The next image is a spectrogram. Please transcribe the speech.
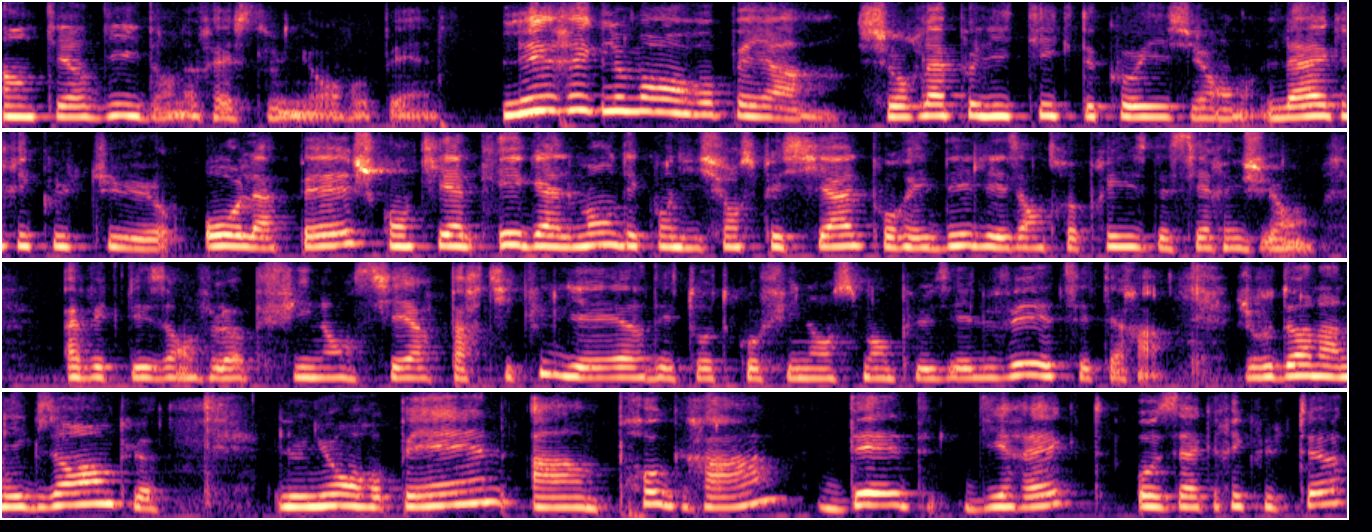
interdit dans le reste de l'Union européenne. Les règlements européens sur la politique de cohésion, l'agriculture ou la pêche contiennent également des conditions spéciales pour aider les entreprises de ces régions avec des enveloppes financières particulières, des taux de cofinancement plus élevés, etc. Je vous donne un exemple. L'Union européenne a un programme d'aide directe aux agriculteurs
